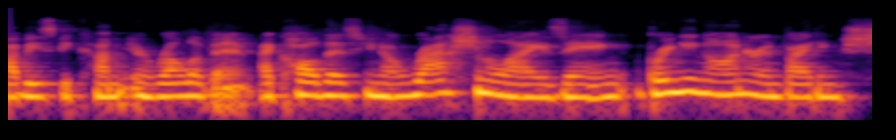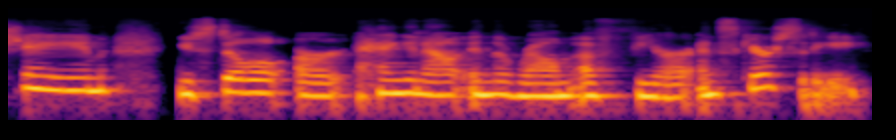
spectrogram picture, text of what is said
hobbies become irrelevant. I call this, you know, rationalizing, bringing on or inviting shame. You still are hanging out in the realm of fear and scarcity.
